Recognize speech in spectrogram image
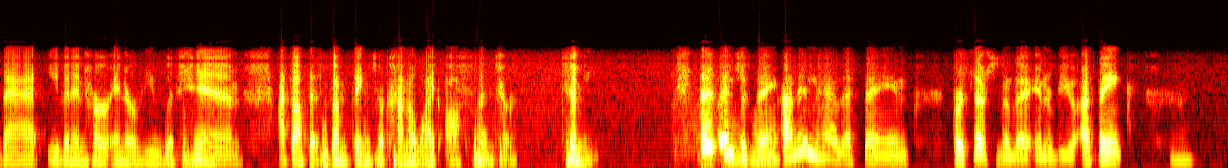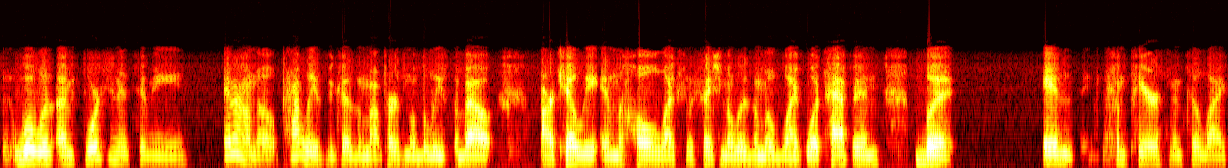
that even in her interview with him, I thought that some things were kind of like off center to me. That's interesting. Mm-hmm. I didn't have that same perception of that interview. I think mm-hmm. what was unfortunate to me, and I don't know, probably it's because of my personal beliefs about R. Kelly and the whole like sensationalism of like what's happened, but in comparison to like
